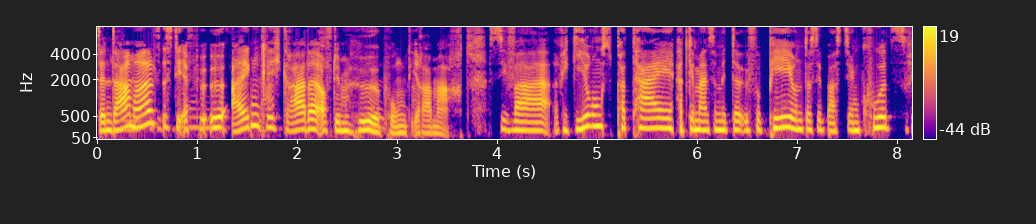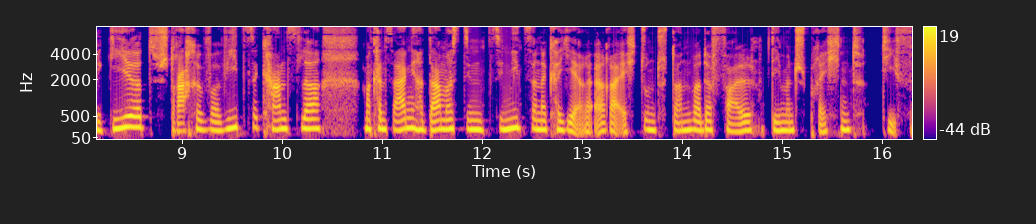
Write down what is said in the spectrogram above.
Denn damals ist die FPÖ eigentlich gerade auf dem Höhepunkt ihrer Macht. Sie war Regierungspartei, hat gemeinsam mit der ÖVP unter Sebastian Kurz regiert. Strache war Vizekanzler. Man kann sagen, er hat damals den Zenit seiner Karriere erreicht und dann war der Fall dementsprechend tief.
